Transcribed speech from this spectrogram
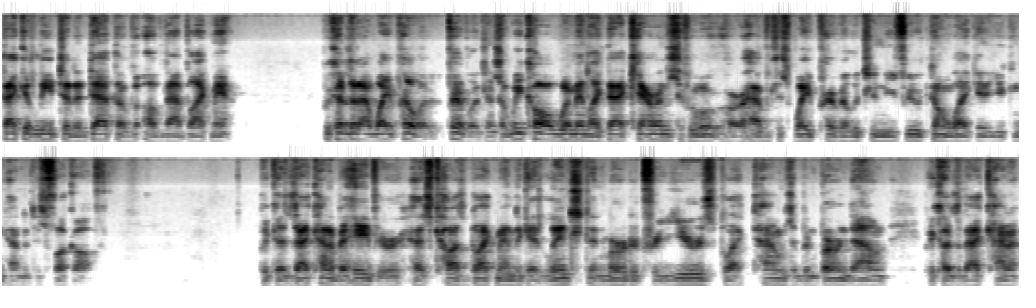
that could lead to the death of, of that black man because of that white privilege. And so we call women like that Karens who are, have this white privilege. And if you don't like it, you can kind of just fuck off. Because that kind of behavior has caused black men to get lynched and murdered for years. Black towns have been burned down because of that kind of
